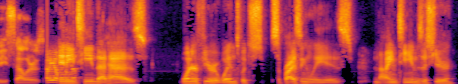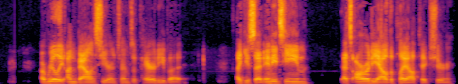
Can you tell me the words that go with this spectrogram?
be sellers. Anybody else on Any team that has one or fewer wins, which surprisingly is nine teams this year, a really unbalanced year in terms of parity. But like you said, any team that's already out of the playoff picture,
